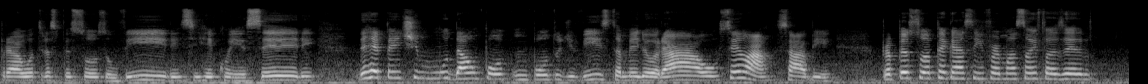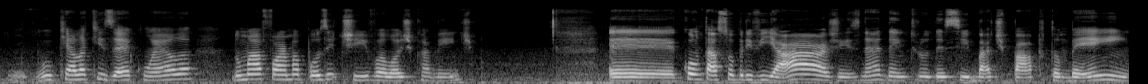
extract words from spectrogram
para outras pessoas ouvirem, se reconhecerem. De repente mudar um ponto, um ponto de vista, melhorar, ou sei lá, sabe? Pra pessoa pegar essa informação e fazer o que ela quiser com ela de uma forma positiva, logicamente. É, contar sobre viagens, né? Dentro desse bate-papo também.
